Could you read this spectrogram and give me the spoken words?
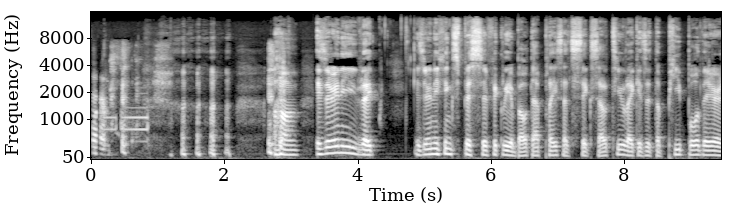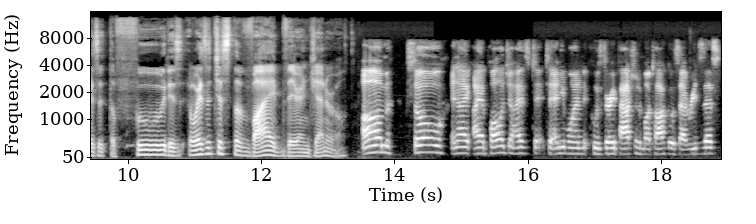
um, is there any like is there anything specifically about that place that sticks out to you? Like, is it the people there? Is it the food? Is or is it just the vibe there in general? Um. So, and I, I apologize to, to anyone who's very passionate about tacos that reads this.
